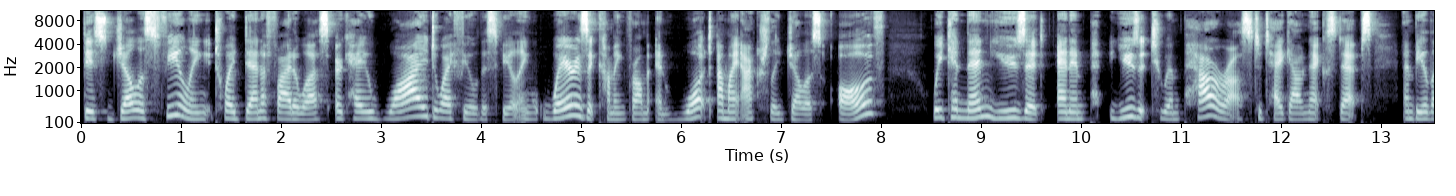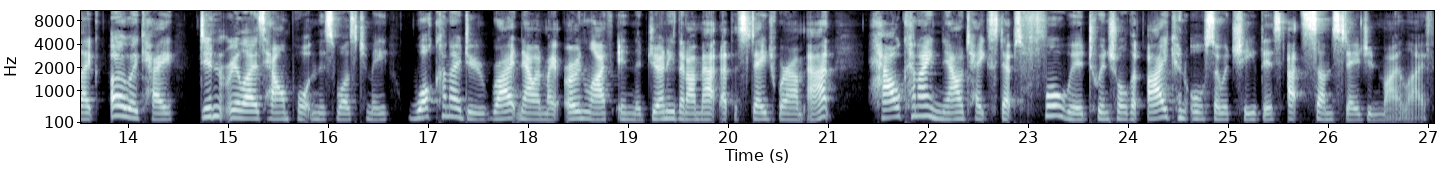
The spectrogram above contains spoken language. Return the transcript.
this jealous feeling to identify to us okay, why do I feel this feeling? Where is it coming from? And what am I actually jealous of? We can then use it and imp- use it to empower us to take our next steps and be like, oh, okay, didn't realize how important this was to me. What can I do right now in my own life, in the journey that I'm at, at the stage where I'm at, how can I now take steps forward to ensure that I can also achieve this at some stage in my life?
